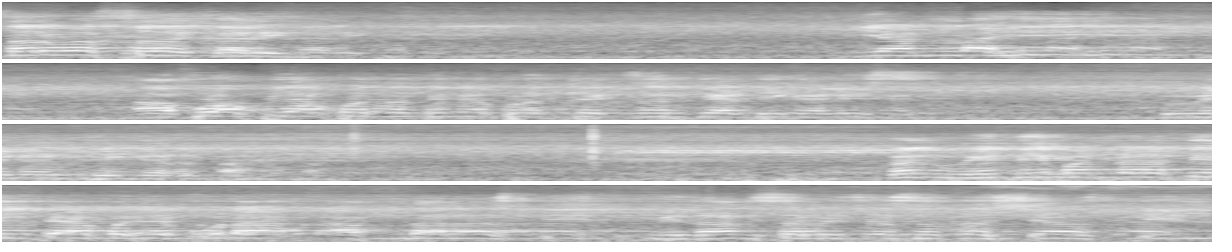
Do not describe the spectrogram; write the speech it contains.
सर्व सहकारी यांनाही आपोआपल्या पद्धतीने प्रत्येकजण त्या ठिकाणी विनंती करत आहे पण विधिमंडळातील त्यामध्ये म्हणजे पुन्हा आमदार असतील विधानसभेचे सदस्य असतील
